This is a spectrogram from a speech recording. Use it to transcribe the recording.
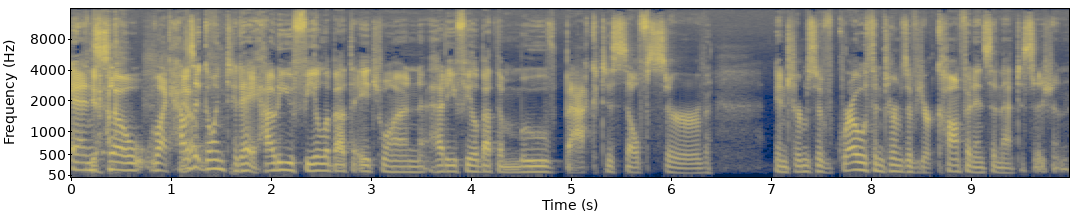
And yeah. so, like, how's it going today? How do you feel about the H1? How do you feel about the move back to self serve in terms of growth, in terms of your confidence in that decision?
